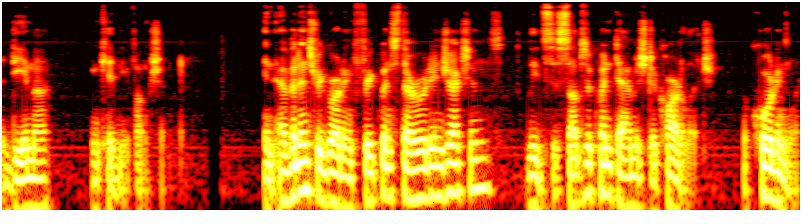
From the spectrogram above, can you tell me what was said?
edema, and kidney function. And evidence regarding frequent steroid injections leads to subsequent damage to cartilage. Accordingly,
